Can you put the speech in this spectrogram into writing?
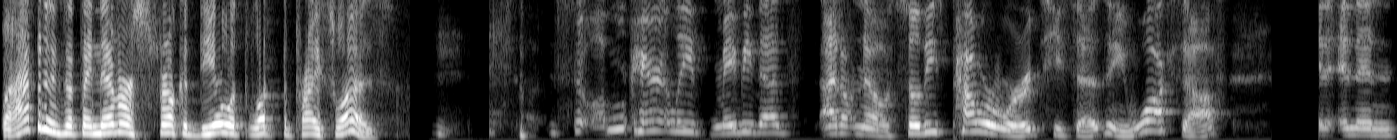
What happened is that they never struck a deal with what the price was. so apparently, maybe that's I don't know. So these power words he says, and he walks off, and, and then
